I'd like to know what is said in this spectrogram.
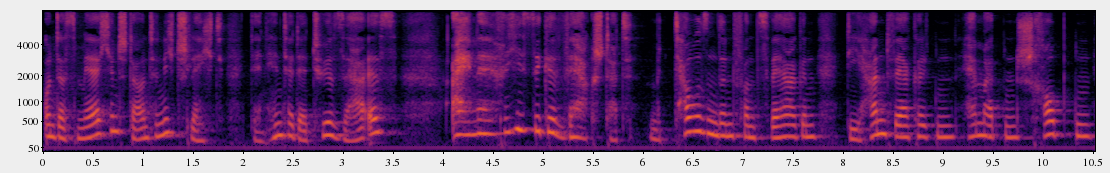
und das Märchen staunte nicht schlecht, denn hinter der Tür sah es eine riesige Werkstatt mit Tausenden von Zwergen, die handwerkelten, hämmerten, schraubten,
